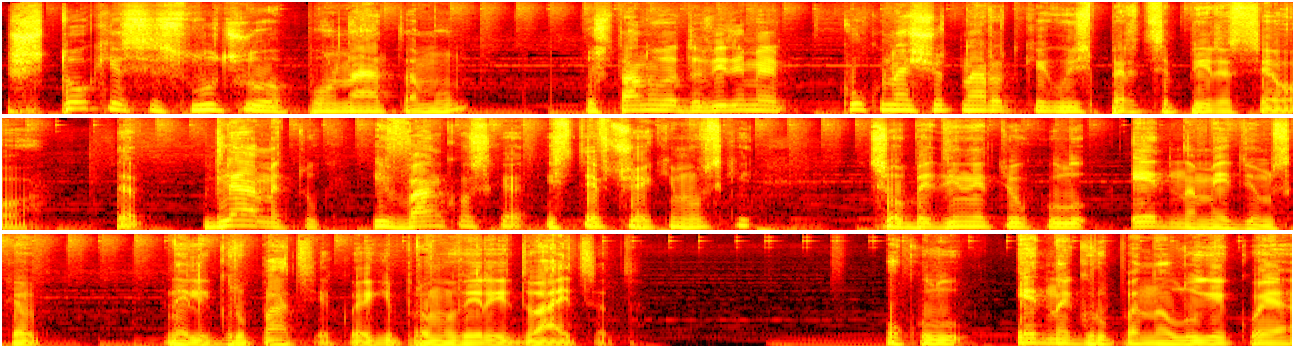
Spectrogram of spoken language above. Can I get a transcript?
што ќе се случува понатаму, останува да видиме колку нашиот народ ќе го исперцепира се ова. Гледаме тука. И Ванковска, и Стефчо Јакимовски се обединети околу една медиумска нели групација која ги промовира и двајцата. Околу една група на луѓе која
